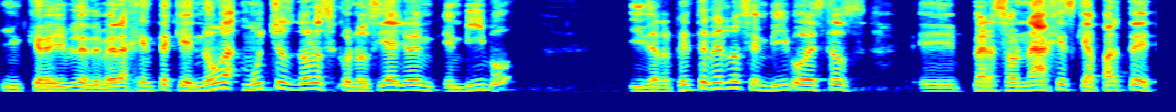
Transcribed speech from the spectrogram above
increíble de ver a gente que no, muchos no los conocía yo en, en vivo y de repente verlos en vivo, estos eh, personajes que aparte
